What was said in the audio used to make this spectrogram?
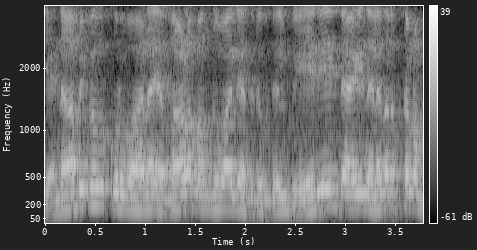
ജനാഭിമുഖ കുർബാന എറണാകുളം അങ്കവാലി അതിരൂപതയിൽ വേരിയന്റായി നിലനിർത്തണം.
